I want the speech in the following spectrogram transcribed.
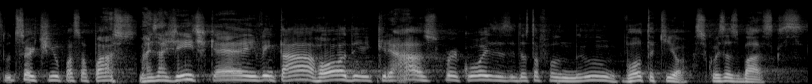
tudo certinho, passo a passo. Mas a gente quer inventar roda e criar super coisas. E Deus está falando: não, volta aqui, ó, as coisas básicas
